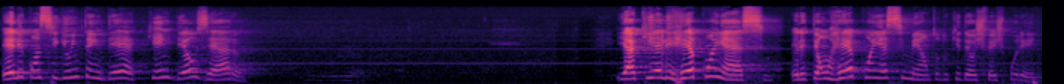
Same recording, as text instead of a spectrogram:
Ele conseguiu entender quem Deus era. E aqui ele reconhece, ele tem um reconhecimento do que Deus fez por ele.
